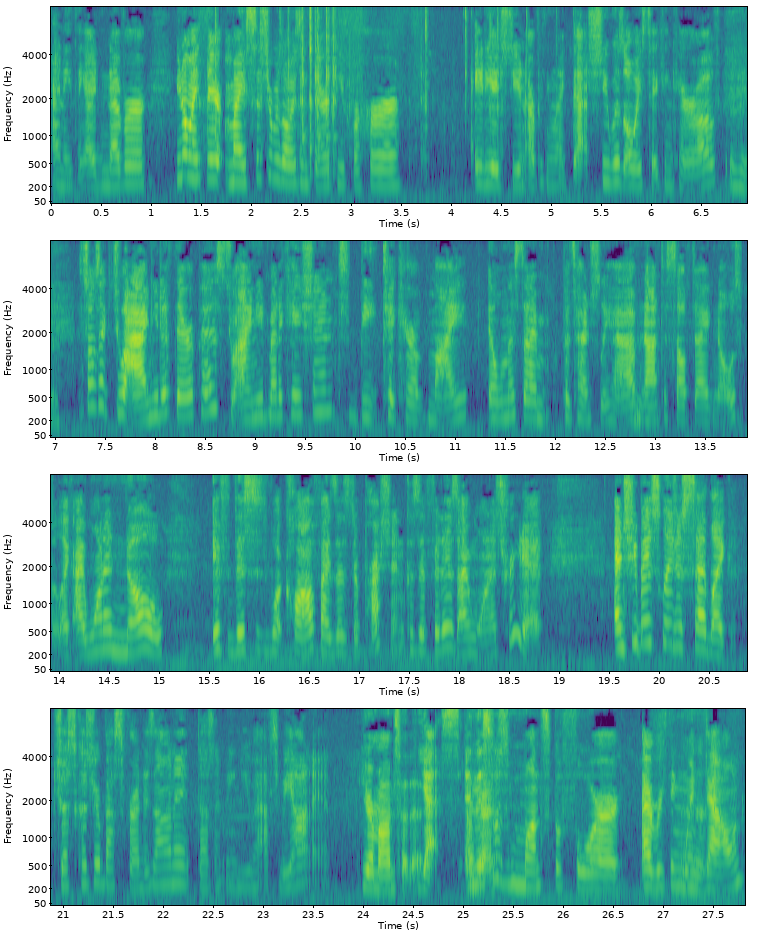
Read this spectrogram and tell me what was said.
anything. I'd never, you know, my ther- my sister was always in therapy for her ADHD and everything like that. She was always taken care of. Mm-hmm. So I was like, do I need a therapist? Do I need medication to be take care of my illness that I potentially have? Mm-hmm. Not to self-diagnose, but like I want to know if this is what qualifies as depression because if it is, I want to treat it. And she basically just said like, just because your best friend is on it doesn't mean you have to be on it. Your mom said that. Yes. And this was months before everything went Mhm. down.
